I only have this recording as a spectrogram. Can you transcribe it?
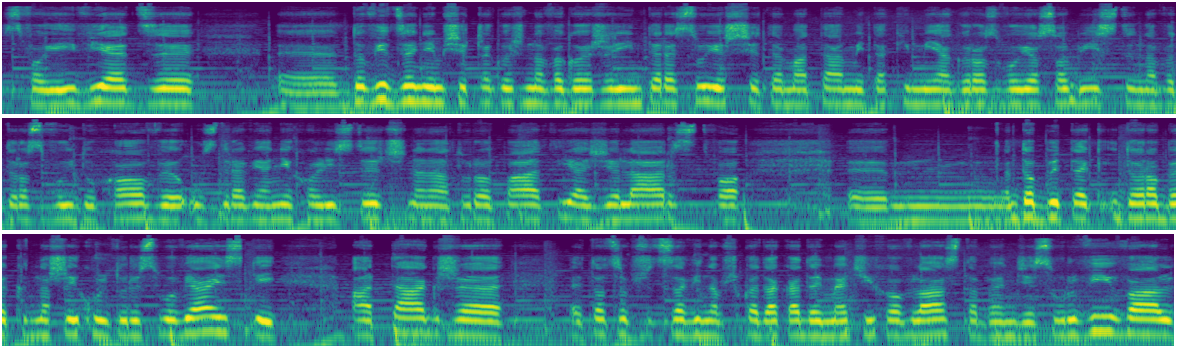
swojej wiedzy, dowiedzeniem się czegoś nowego, jeżeli interesujesz się tematami takimi jak rozwój osobisty, nawet rozwój duchowy, uzdrawianie holistyczne, naturopatia, zielarstwo, dobytek i dorobek naszej kultury słowiańskiej, a także to, co przedstawi na przykład Akademia Cichowlas, to będzie survival,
